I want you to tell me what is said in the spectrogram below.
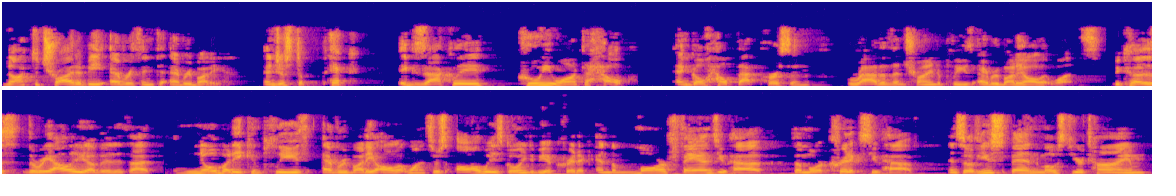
not to try to be everything to everybody and just to pick exactly who you want to help and go help that person rather than trying to please everybody all at once. Because the reality of it is that nobody can please everybody all at once. There's always going to be a critic. And the more fans you have, the more critics you have. And so if you spend most of your time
